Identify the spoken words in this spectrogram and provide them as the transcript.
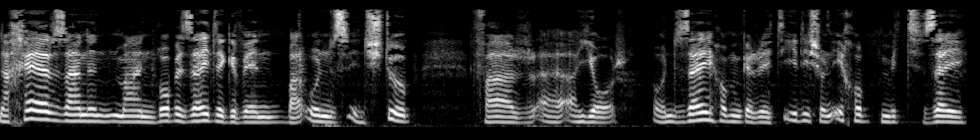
nachher sind mein Bobbe Seite gewesen bei uns in Stub für äh, ein Jahr. Und sie haben geredet Jiddisch und ich hab mit sie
